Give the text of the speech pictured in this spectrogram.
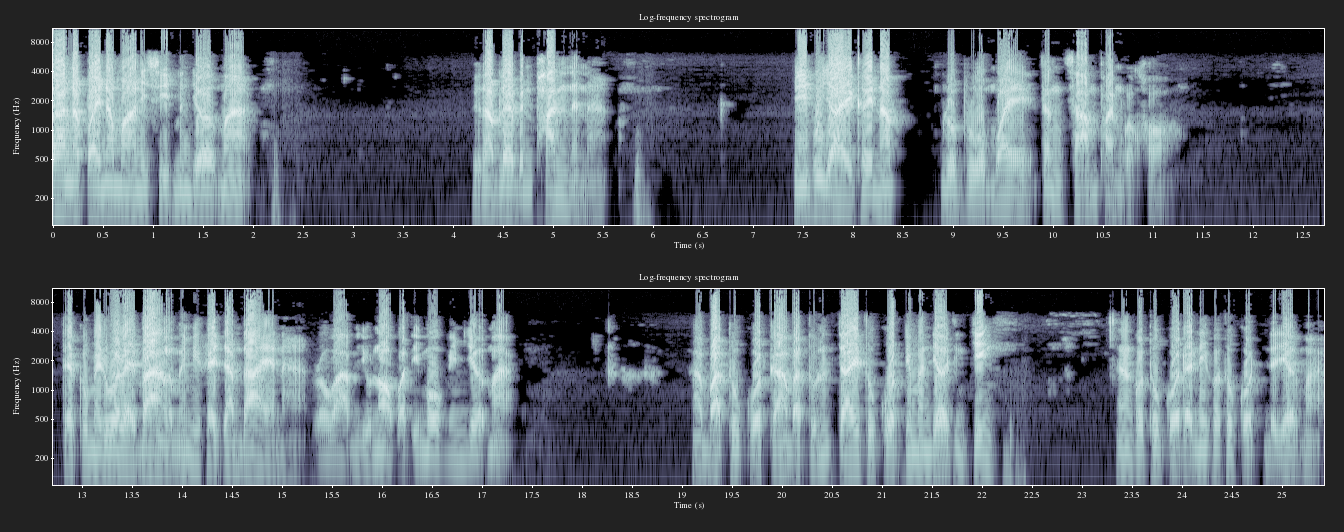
พรนับไปนับมาในศีลมันเยอะมากคือนับแล้วเป็นพันนะนะมีผู้ใหญ่เคยนับรวบรวมไว้ตั้งสามพันกว่าข้อ แต่ก็ไม่รู้อะไรบ้างเราไม่มีใครจำได้นะฮะเพราะว่ามันอยู่นอกปฏิโมกนี่มันเยอะมากอาบัตทุกกฎกับอาบัตตุนใจทุกกฎนี่มันเยอะจริงๆนั่นก็ทุกกฎอันนี้ก็ทุกกฎจะเยอะมาก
